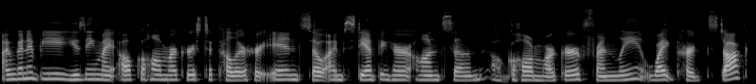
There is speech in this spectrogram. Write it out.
I'm going to be using my alcohol markers to color her in. So I'm stamping her on some alcohol marker friendly white cardstock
